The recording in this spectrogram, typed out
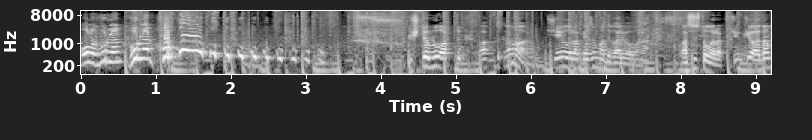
Oğlum vur lan vur lan. İşte bu attık. Attık ama şey olarak yazılmadı galiba bana. Asist olarak. Çünkü adam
